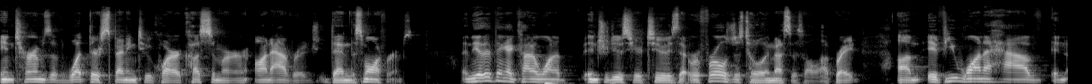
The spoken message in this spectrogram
in terms of what they're spending to acquire a customer on average than the smaller firms. And the other thing I kind of want to introduce here too is that referrals just totally mess this all up, right? Um, if you want to have an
